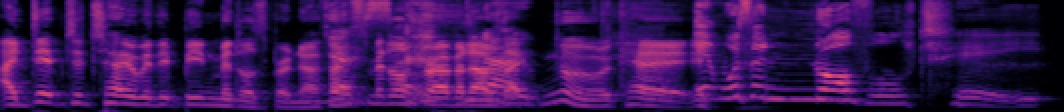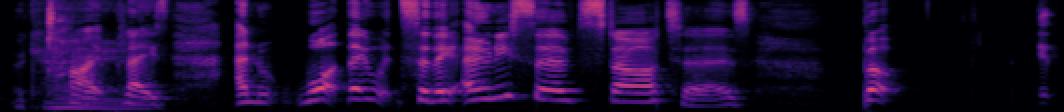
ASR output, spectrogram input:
I dipped a toe with it being Middlesbrough. No offense, Yes. Middlesbrough, but I was like, no, okay. It was a novelty type place, and what they so they only served starters, but it,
